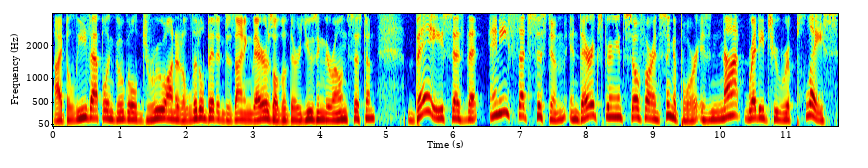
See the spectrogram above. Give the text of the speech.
I believe Apple and Google drew on it a little bit in designing theirs, although they're using their own system. Bay says that any such system, in their experience so far in Singapore, is not ready to replace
